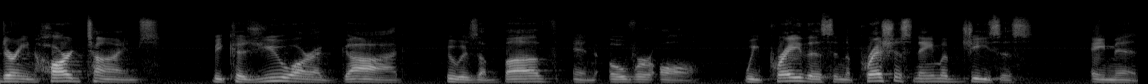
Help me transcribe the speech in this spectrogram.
during hard times because you are a God who is above and over all. We pray this in the precious name of Jesus. Amen.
